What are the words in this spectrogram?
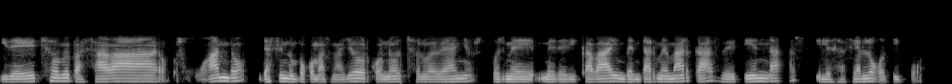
y de hecho me pasaba pues, jugando, ya siendo un poco más mayor, con 8 o 9 años, pues me, dedicaba a inventarme marcas de tiendas y les hacía el logotipo,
